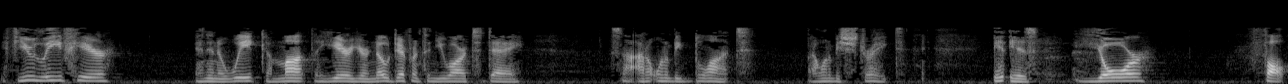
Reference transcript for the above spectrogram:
If you leave here and in a week, a month, a year, you're no different than you are today, it's not, I don't want to be blunt, but I want to be straight. It is your fault.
